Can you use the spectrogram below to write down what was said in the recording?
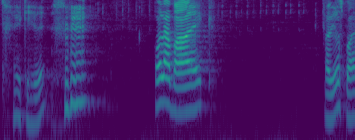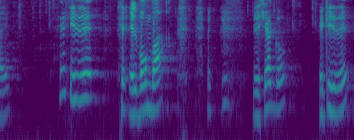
XD. Hola, Bike. Adiós, Bike. XD. El bomba. El Shaco. XD.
